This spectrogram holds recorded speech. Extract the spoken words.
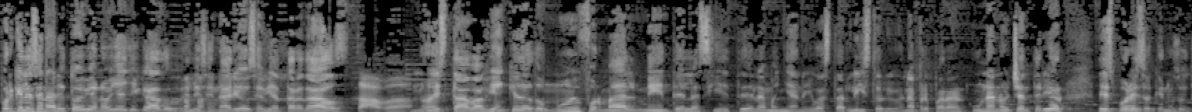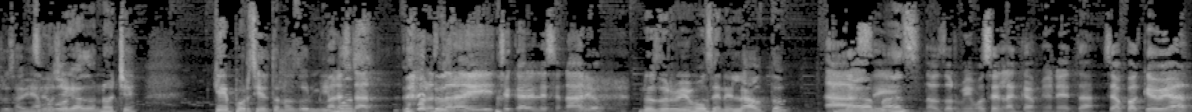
Porque el escenario todavía no había llegado, el escenario se había No tardado. estaba. No estaba, habían quedado muy formalmente a las 7 de la mañana, iba a estar listo, lo iban a preparar una noche anterior. Es por eso que nosotros habíamos Seguro. llegado noche, que por cierto nos Para dormimos. estar, para Nos- estar ahí, checar el escenario. Nos dormimos en el auto, Ah, nada sí, más. Nos dormimos en la camioneta. O sea, para que vean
